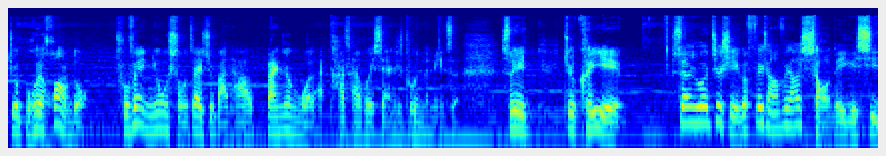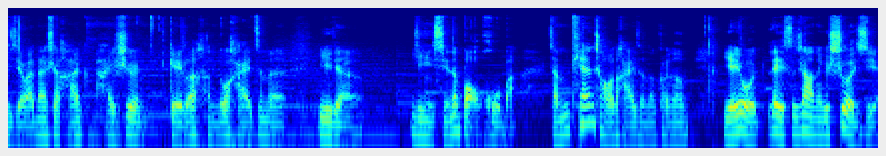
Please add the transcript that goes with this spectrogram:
就不会晃动。除非你用手再去把它扳正过来，它才会显示出你的名字，所以就可以。虽然说这是一个非常非常小的一个细节吧，但是还还是给了很多孩子们一点隐形的保护吧。咱们天朝的孩子呢，可能也有类似这样的一个设计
